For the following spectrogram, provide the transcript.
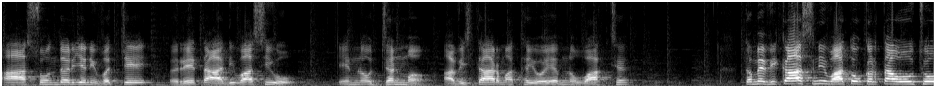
આ સૌંદર્યની વચ્ચે રહેતા આદિવાસીઓ એમનો જન્મ આ વિસ્તારમાં થયો એમનો વાક છે? તમે વિકાસની વાતો કરતા હો છો,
